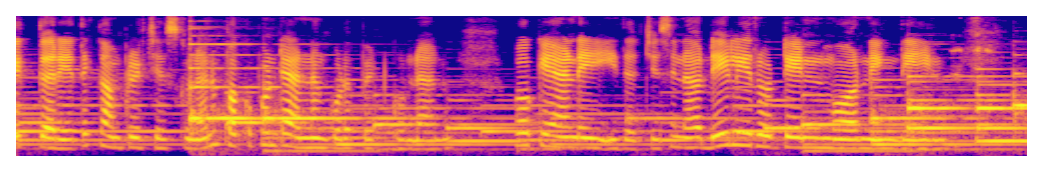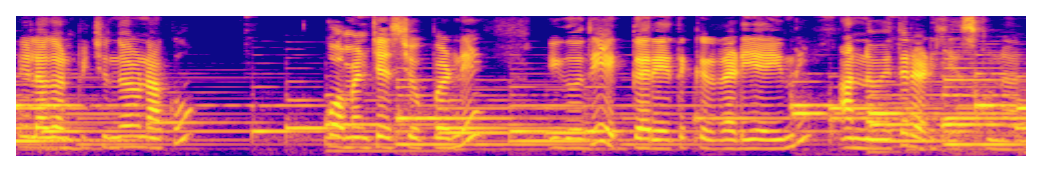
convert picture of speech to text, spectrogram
ఎగ్ కర్రీ అయితే కంప్లీట్ చేసుకున్నాను. పక్క పొంటే అన్నం కూడా పెట్టుకున్నాను. ఓకే అండి. ఇది వచ్చేసి నా డైలీ రొటీన్ మార్నింగ్ది ఎలాగ అనిపించిందో నాకు కామెంట్ చేసి చెప్పండి. ఇగోది ఎగ్ అయితే రెడీ అయింది అన్నం అయితే రెడీ చేసుకున్నాను.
